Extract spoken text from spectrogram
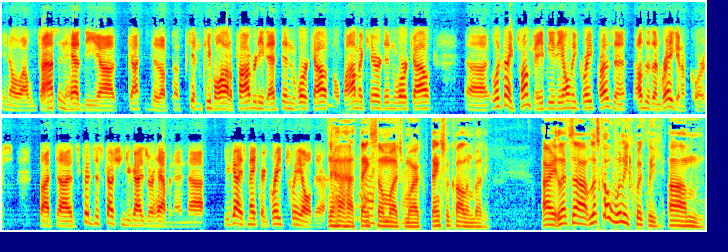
You know, uh, Johnson had the uh, got the, uh, getting people out of poverty. That didn't work out, and Obamacare didn't work out. Uh, it looked like Trump may be the only great president, other than Reagan, of course. But uh, it's good discussion you guys are having, and uh, you guys make a great trio there. thanks so much, Mark. Thanks for calling, buddy. All right, let's uh let's go really quickly. Um,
